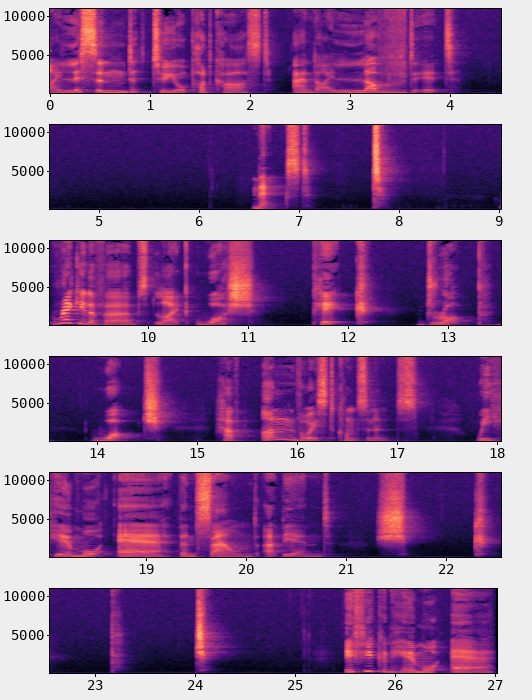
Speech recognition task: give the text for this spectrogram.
I listened to your podcast and I loved it. Next, t. Regular verbs like wash, pick, drop, watch have unvoiced consonants. We hear more air than sound at the end. Sh, k, p, ch. If you can hear more air,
